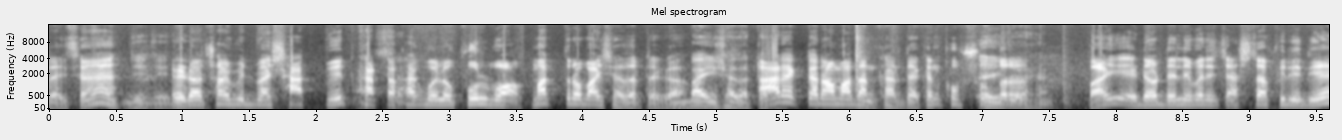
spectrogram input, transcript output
টাইস হ্যাঁ। এটা ছয় ফিট বাই সাত ফিট খাটটা থাকবে হলো ফুল বক্স মাত্র বাইশ হাজার টাকা। বাইশ হাজার টাকা। আর একটা রমাদান খাট দেখেন খুব সুন্দর। ভাই এটাও ডেলিভারি চার্জটা ফ্রি দিয়ে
